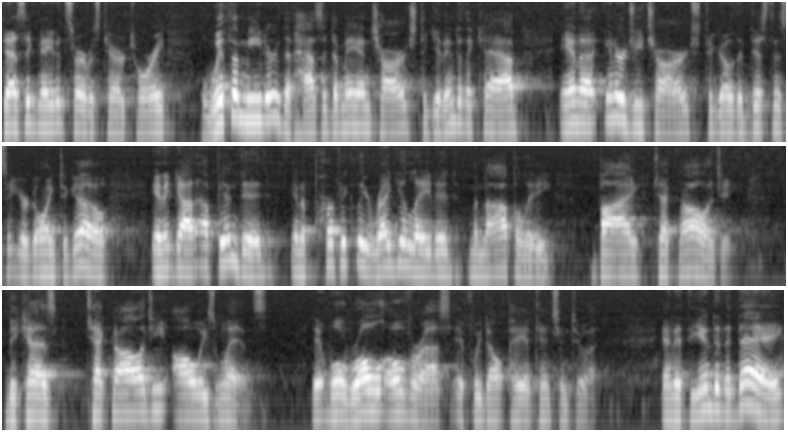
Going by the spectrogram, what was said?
designated service territory with a meter that has a demand charge to get into the cab and an energy charge to go the distance that you're going to go. And it got upended in a perfectly regulated monopoly by technology because technology always wins. It will roll over us if we don't pay attention to it. And at the end of the day,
